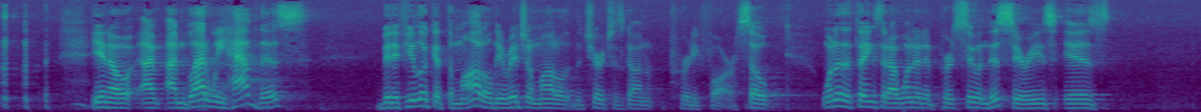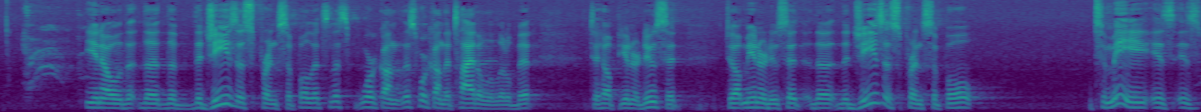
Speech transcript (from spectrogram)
you know, I'm, I'm glad we have this, but if you look at the model, the original model, the church has gone pretty far. So, one of the things that I wanted to pursue in this series is, you know, the, the, the, the Jesus principle. Let's, let's, work on, let's work on the title a little bit to help you introduce it, to help me introduce it. The, the Jesus principle to me is, is,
